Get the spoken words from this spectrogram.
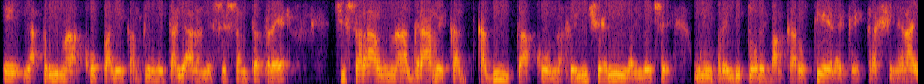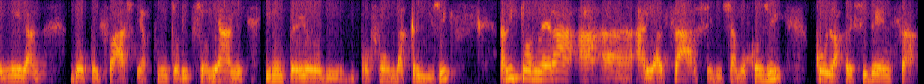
e la prima Coppa dei Campioni italiana nel 63 ci sarà una grave caduta con Felice Riva, invece un imprenditore bancarottiere che trascinerà il Milan dopo i fasti appunto rizzoliani in un periodo di, di profonda crisi, ritornerà a, a, a rialzarsi, diciamo così, con la presidenza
